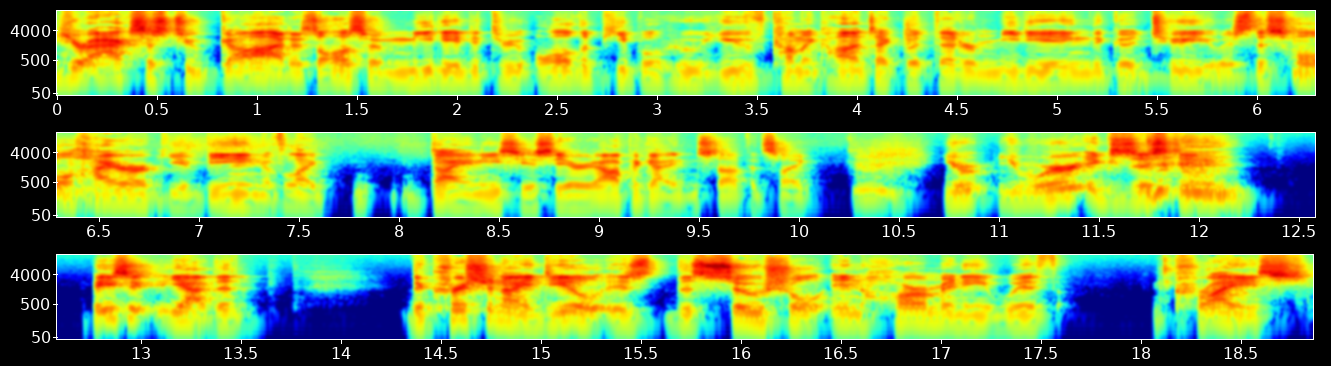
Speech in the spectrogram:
your access to God is also mediated through all the people who you've come in contact with that are mediating the good to you. It's this whole Mhm. hierarchy of being of like Dionysius the Areopagite and stuff. It's like Mm. you're you were existing basically. yeah the the Christian ideal is the social in harmony with Christ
